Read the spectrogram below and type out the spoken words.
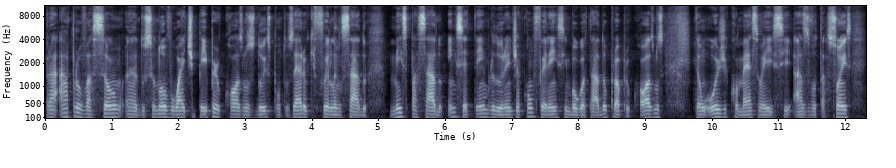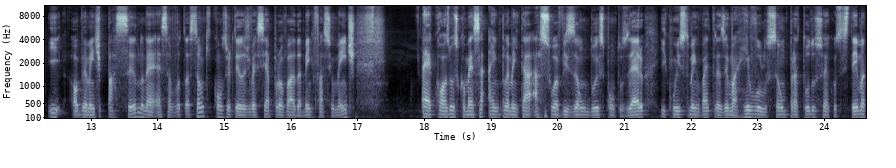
para a aprovação uh, do seu novo white paper Cosmos 2.0 que foi lançado mês passado em setembro durante a conferência em Bogotá do próprio Cosmos. Então hoje começam aí as votações e obviamente passando né, essa votação que com certeza hoje vai ser aprovada bem facilmente é, Cosmos começa a implementar a sua visão 2.0 e com isso também vai trazer uma revolução para todo o seu ecossistema,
